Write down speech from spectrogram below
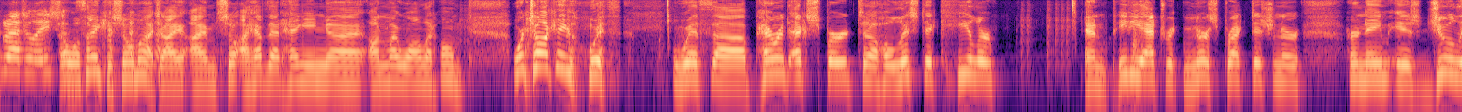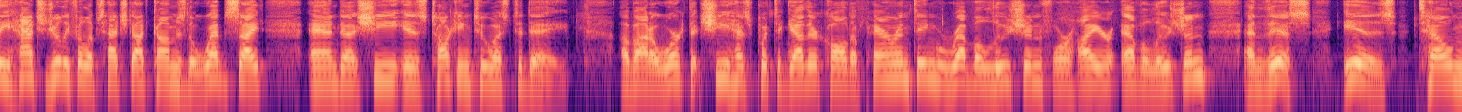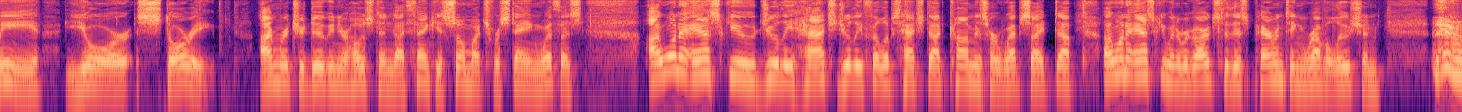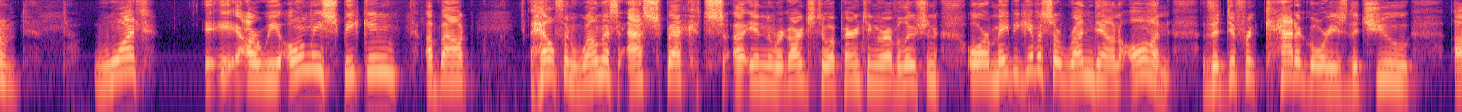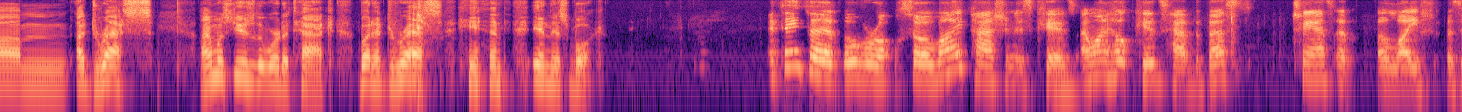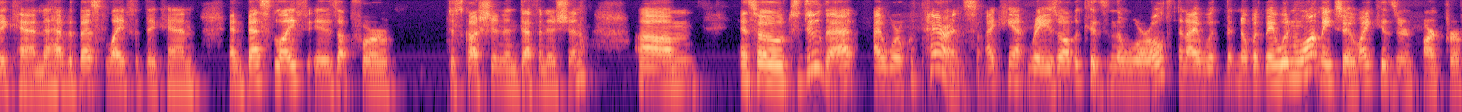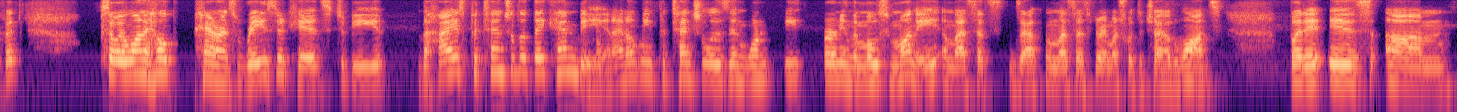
Congratulations. Oh well, thank you so much. I, I'm so I have that hanging uh, on my wall at home. We're talking with with uh, parent expert, uh, holistic healer, and pediatric nurse practitioner. Her name is Julie Hatch. JuliePhillipsHatch.com is the website, and uh, she is talking to us today about a work that she has put together called A Parenting Revolution for Higher Evolution. And this is Tell Me Your Story. I'm Richard Dugan, your host, and I thank you so much for staying with us. I want to ask you, Julie Hatch, JuliePhillipsHatch.com is her website. Uh, I want to ask you, in regards to this parenting revolution, what are we only speaking about health and wellness aspects uh, in regards to a parenting revolution or maybe give us a rundown on the different categories that you um, address i almost use the word attack but address in in this book I think that overall, so my passion is kids. I want to help kids have the best chance at a life as they can, to have the best life that they can. And best life is up for discussion and definition. Um, and so to do that, I work with parents. I can't raise all the kids in the world, and I would no, but they wouldn't want me to. My kids are, aren't perfect. So I want to help parents raise their kids to be the highest potential that they can be. And I don't mean potential as in one earning the most money, unless that's unless that's very much what the child wants. But it is um,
